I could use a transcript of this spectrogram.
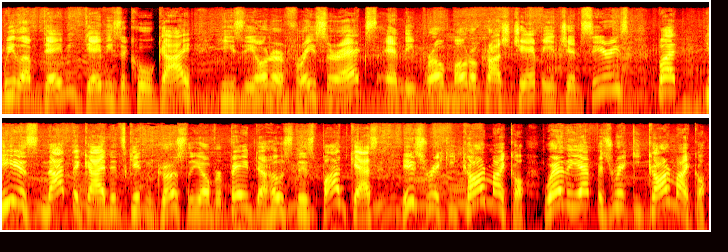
We love Davey. Davey's a cool guy. He's the owner of Racer X and the Pro Motocross Championship Series, but he is not the guy that's getting grossly overpaid to host this podcast. It's Ricky Carmichael. Where the F is Ricky Carmichael?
